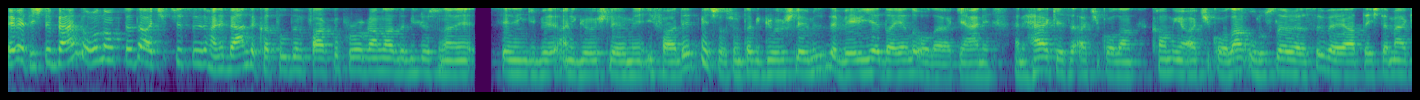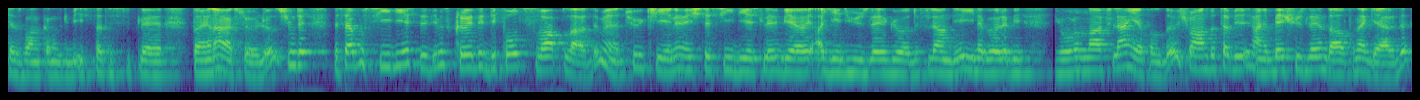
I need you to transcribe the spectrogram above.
Evet işte ben de o noktada açıkçası hani ben de katıldığım farklı programlarda biliyorsun hani senin gibi hani görüşlerimi ifade etmeye çalışıyorum. Tabii görüşlerimizi de veriye dayalı olarak yani hani herkese açık olan, kamuya açık olan uluslararası veya da işte Merkez Bankamız gibi istatistiklere dayanarak söylüyoruz. Şimdi mesela bu CDS dediğimiz kredi default swap'lar değil mi? Türkiye'nin işte CDS'leri bir ara 700'lere gördü falan diye yine böyle bir yorumlar falan yapıldı. Şu anda tabii hani 500'lerin de altına geldi.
